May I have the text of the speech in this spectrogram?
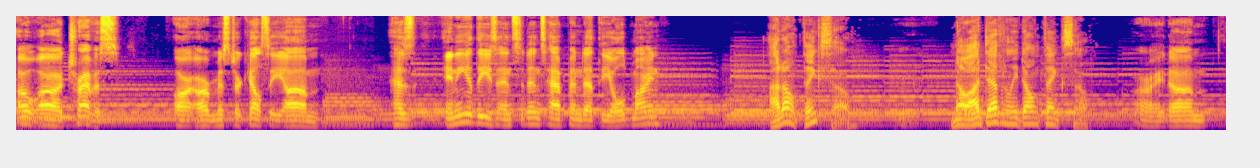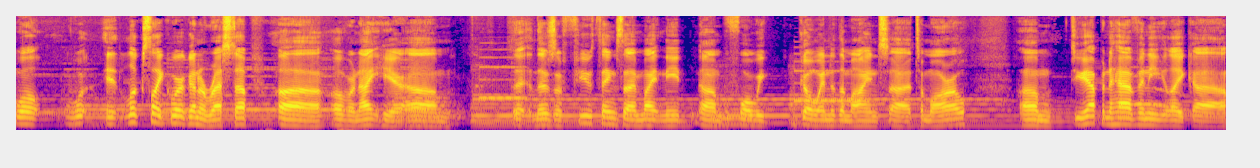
Oh, uh, Travis, or, or Mr. Kelsey, um, has any of these incidents happened at the old mine? I don't think so. No, I definitely don't think so. All right. Um. Well, w- it looks like we're gonna rest up uh, overnight here. Um. Th- there's a few things that I might need um, before we go into the mines uh, tomorrow. Um. Do you happen to have any like uh,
